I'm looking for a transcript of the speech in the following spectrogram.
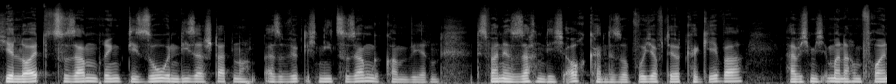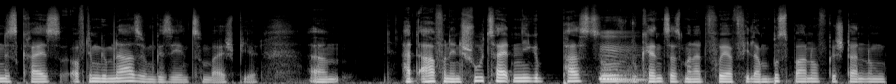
hier Leute zusammenbringt, die so in dieser Stadt noch, also wirklich nie zusammengekommen wären. Das waren ja so Sachen, die ich auch kannte. So, obwohl ich auf der JKG war, habe ich mich immer nach einem Freundeskreis auf dem Gymnasium gesehen, zum Beispiel. Ähm, hat A von den Schulzeiten nie gepasst. So, mhm. Du kennst das, man hat vorher viel am Busbahnhof gestanden, um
